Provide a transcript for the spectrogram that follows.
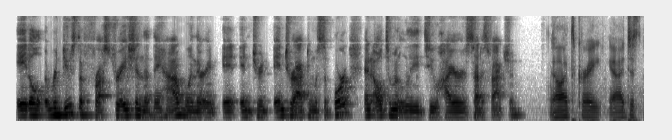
it'll reduce the frustration that they have when they're in, in, inter, interacting with support, and ultimately to higher satisfaction. Oh, that's great. Yeah, I just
